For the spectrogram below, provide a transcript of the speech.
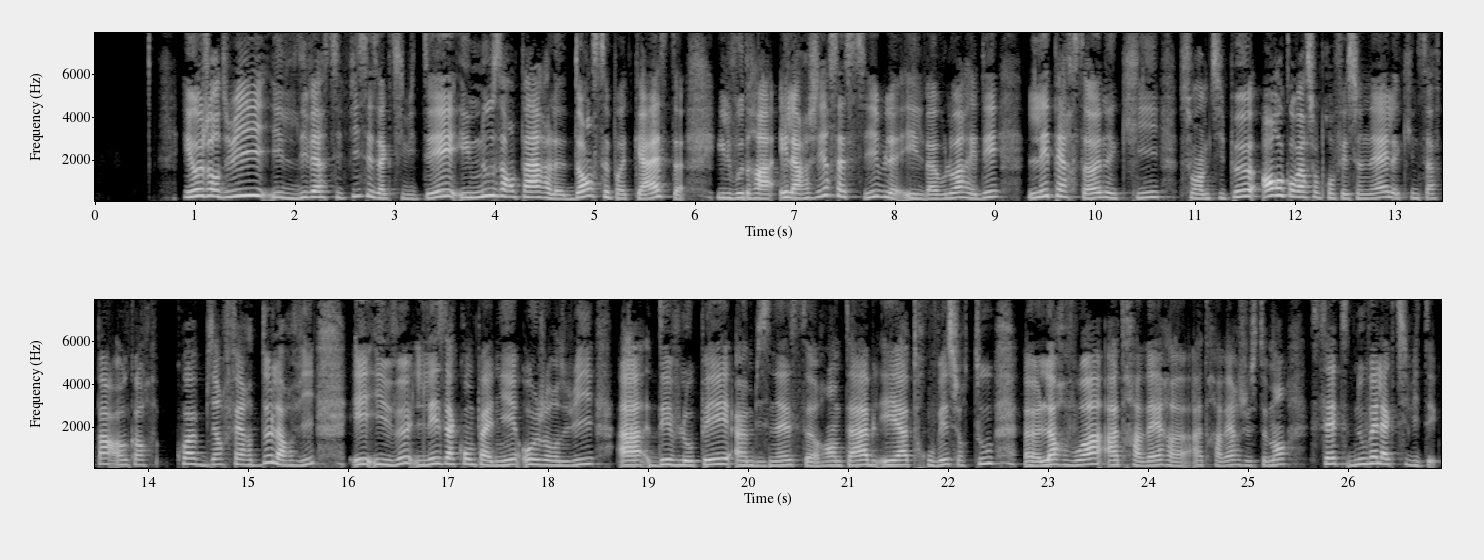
Et aujourd'hui, il diversifie ses activités, il nous en parle dans ce podcast, il voudra élargir sa cible et il va vouloir aider les personnes qui sont un petit peu en reconversion professionnelle, qui ne savent pas encore quoi bien faire de leur vie et il veut les accompagner aujourd'hui à développer un business rentable et à trouver surtout euh, leur voie à travers euh, à travers justement cette nouvelle activité.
